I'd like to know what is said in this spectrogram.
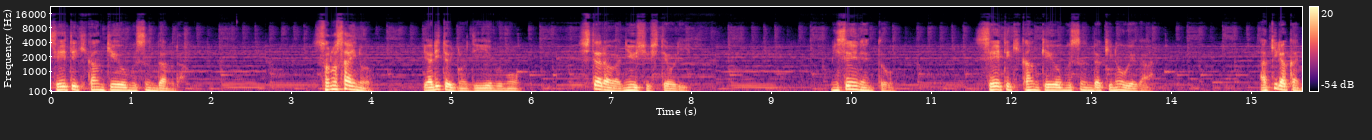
性的関係を結んだのだ。その際のやり取りの DM も設楽は入手しており未成年と性的関係を結んだ木の上が明らかに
